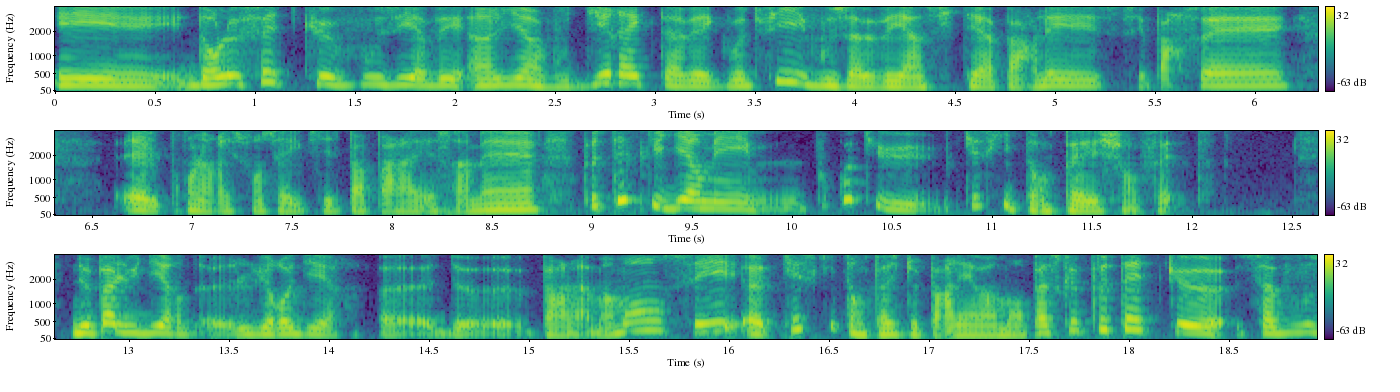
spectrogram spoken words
Et dans le fait que vous y avez un lien, vous, direct avec votre fille, vous avez incité à parler, c'est parfait, elle prend la responsabilité de ne pas parler à sa mère, peut-être lui dire, mais pourquoi tu, qu'est-ce qui t'empêche en fait? Ne pas lui dire, lui redire euh, de parler à maman, c'est euh, qu'est-ce qui t'empêche de parler à maman? Parce que peut-être que ça vous,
